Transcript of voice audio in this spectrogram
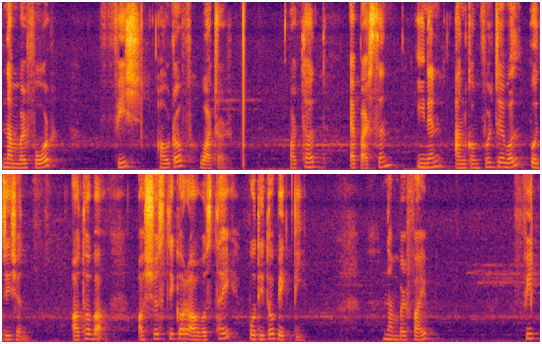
Number four fish out of water অর্থাৎ a person in an uncomfortable position অথবা অস্বস্তিকর অবস্থায় পতিত ব্যক্তি। Number five fit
